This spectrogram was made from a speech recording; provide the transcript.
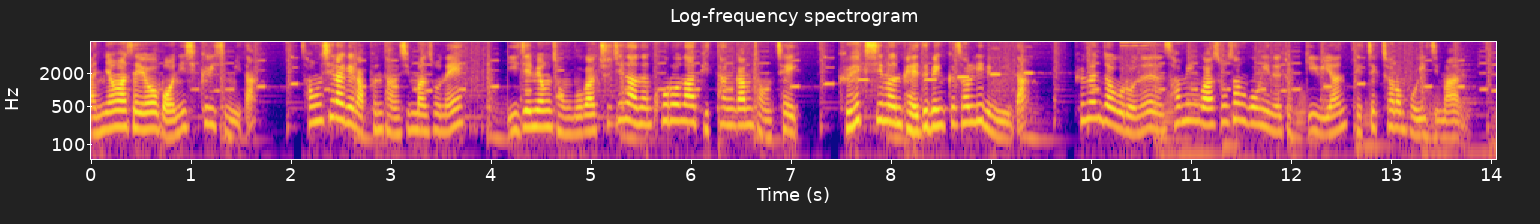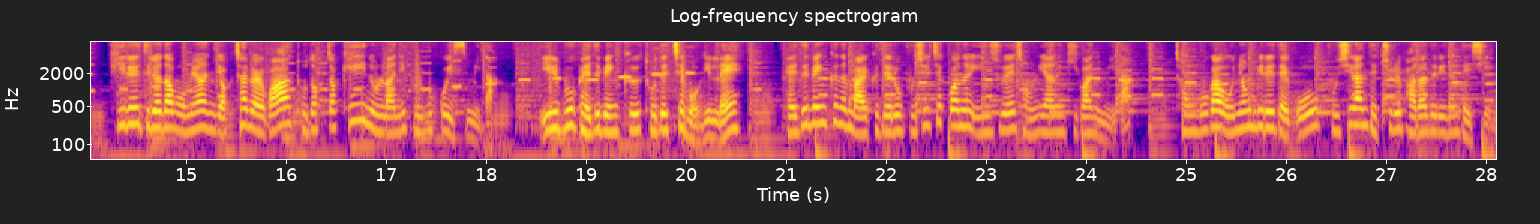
안녕하세요. 머니시크릿입니다. 성실하게 갚은 당신만 손에 이재명 정부가 추진하는 코로나 비탄감 정책. 그 핵심은 배드뱅크 설립입니다. 표면적으로는 서민과 소상공인을 돕기 위한 대책처럼 보이지만 뒤를 들여다보면 역차별과 도덕적 해이 논란이 불붙고 있습니다. 일부 배드뱅크 도대체 뭐길래? 배드뱅크는 말 그대로 부실채권을 인수해 정리하는 기관입니다. 정부가 운영비를 대고 부실한 대출을 받아들이는 대신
